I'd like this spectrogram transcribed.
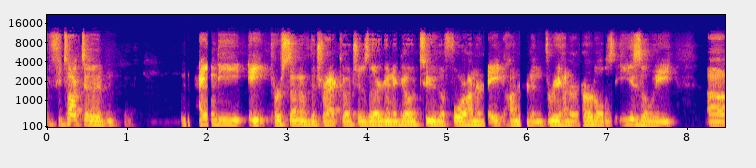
if you talk to 98% of the track coaches, they're going to go to the 400, 800, and 300 hurdles easily. Um,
